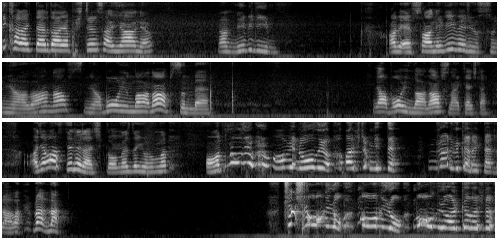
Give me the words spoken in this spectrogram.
bir karakter daha yapıştırırsan yani. Ya ne bileyim. Abi efsanevi veriyorsun ya. Daha ne yapsın ya? Bu oyun daha ne yapsın be? Ya bu oyun daha ne yapsın arkadaşlar? Acaba size neler çıktı? Onları da yorumla. Abi ne oluyor? Abi ne oluyor? Açtım gitti. Ver bir karakter daha lan. Ver lan. Çık ne oluyor? Ne oluyor? Ne oluyor arkadaşlar?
